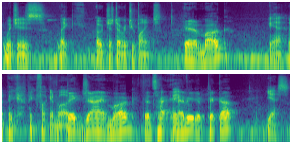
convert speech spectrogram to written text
which is like oh just over two pints. In a mug, Yeah, a big big fucking mug. big giant mug that's he- heavy to pick up. Yes.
